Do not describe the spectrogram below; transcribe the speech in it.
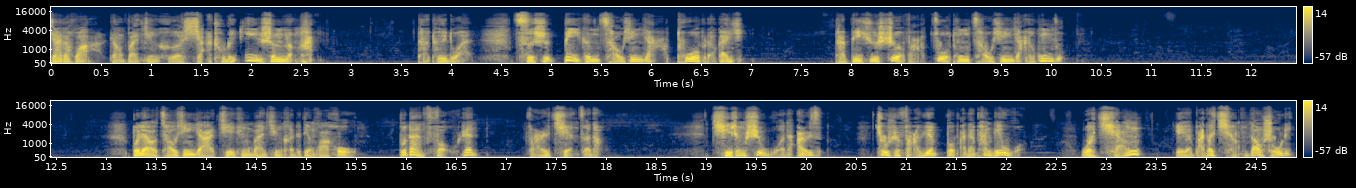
家的话让万金河吓出了一身冷汗，他推断此事必跟曹新亚脱不了干系，他必须设法做通曹新亚的工作。不料曹新雅接听万庆和的电话后，不但否认，反而谴责道：“齐生是我的儿子，就是法院不把他判给我，我抢也要把他抢到手里。”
